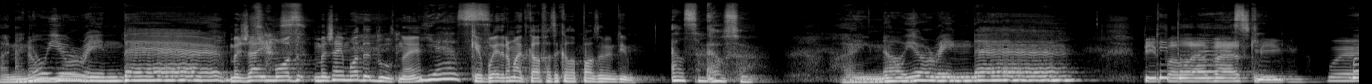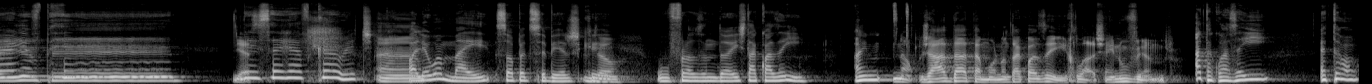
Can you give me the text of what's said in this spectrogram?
I know, I know you're in there. Mas já, em modo, mas já em modo adulto, não é? Yes. Que é bué dramático, ela faz aquela pausa mesmo tipo: Elsa. Elsa, I know you're in there. People, People have ask asked me where, where you've been. Yes. say have courage. Ah. Olha, eu amei, só para tu saberes que Então. o Frozen 2 está quase aí. Ai, não, já há data, amor, não está quase aí, relaxa, é em novembro. Ah, está quase aí. Então,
